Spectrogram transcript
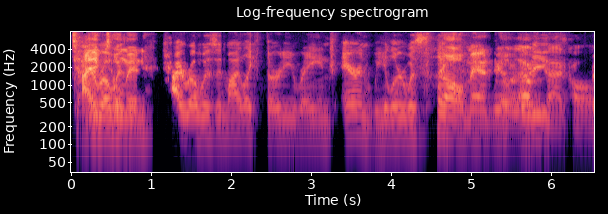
Ty Tyro was Tillman. Tyro was in my like 30 range. Aaron Wheeler was like. Oh man, Wheeler, that was a bad call.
